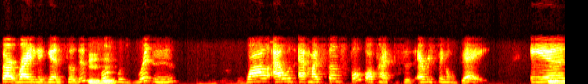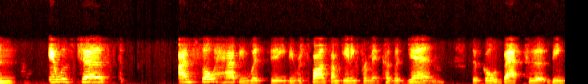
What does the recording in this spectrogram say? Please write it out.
start writing again. So this mm-hmm. book was written while I was at my son's football practices every single day, and mm-hmm. it was just I'm so happy with the the response I'm getting from it because again, this goes back to being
